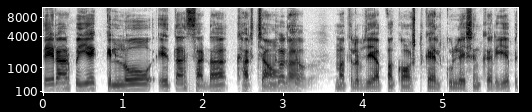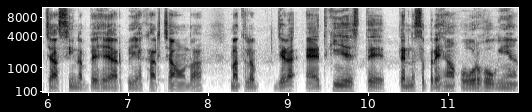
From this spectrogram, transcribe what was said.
13 ਰੁਪਏ ਕਿਲੋ ਇਹ ਤਾਂ ਸਾਡਾ ਖਰਚਾ ਆਉਂਦਾ। ਮਤਲਬ ਜੇ ਆਪਾਂ ਕਾਸਟ ਕੈਲਕੂਲੇਸ਼ਨ ਕਰੀਏ 85 90 ਹਜ਼ਾਰ ਰੁਪਏ ਖਰਚਾ ਆਉਂਦਾ। ਮਤਲਬ ਜਿਹੜਾ ਐਤਕੀ ਇਸ ਤੇ ਤਿੰਨ ਸਪਰੇਹਾਂ ਹੋਰ ਹੋ ਗਈਆਂ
